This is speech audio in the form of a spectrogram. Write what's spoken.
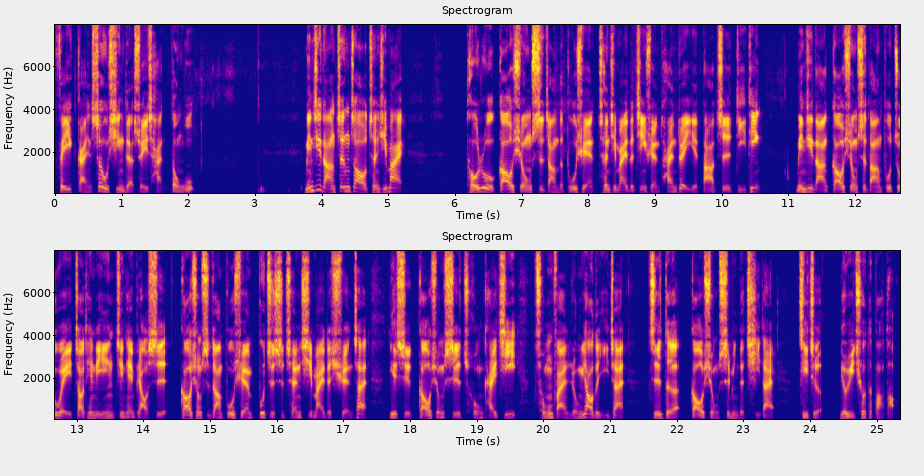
非感受性的水产动物。民进党征召陈其迈投入高雄市长的补选，陈其迈的竞选团队也大致底定。民进党高雄市党部主委赵天麟今天表示，高雄市长补选不只是陈其迈的选战，也是高雄市重开机、重返荣耀的一战，值得高雄市民的期待。记者刘玉秋的报道。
